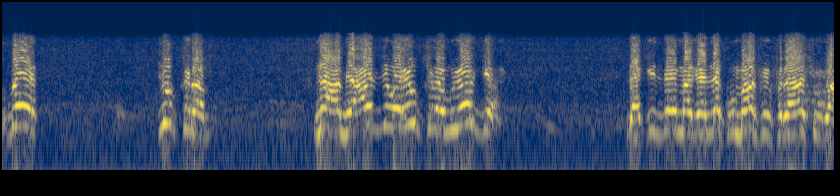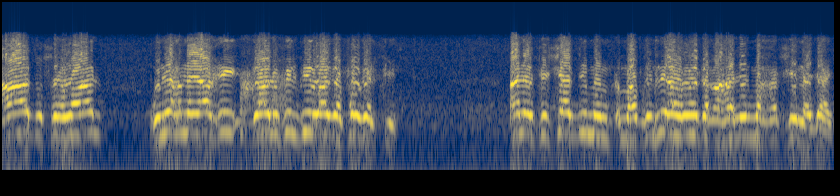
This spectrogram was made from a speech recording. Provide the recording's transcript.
بيت. يكرم. نعم يعزي ويكرم ويرجع. لكن زي ما قال لكم ما في فراش وقعاد وصيوان ونحن يا أخي قالوا في البير واقف فوق الفيل أنا الفشاد دي من ما لها ودق اهالي ما حسينا جاي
